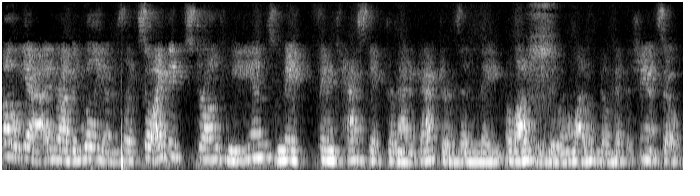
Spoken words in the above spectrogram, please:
oh yeah, and Robin Williams. Like so, I think strong comedians make fantastic dramatic actors, and they a lot of them do, and a lot of them don't get the chance. So.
